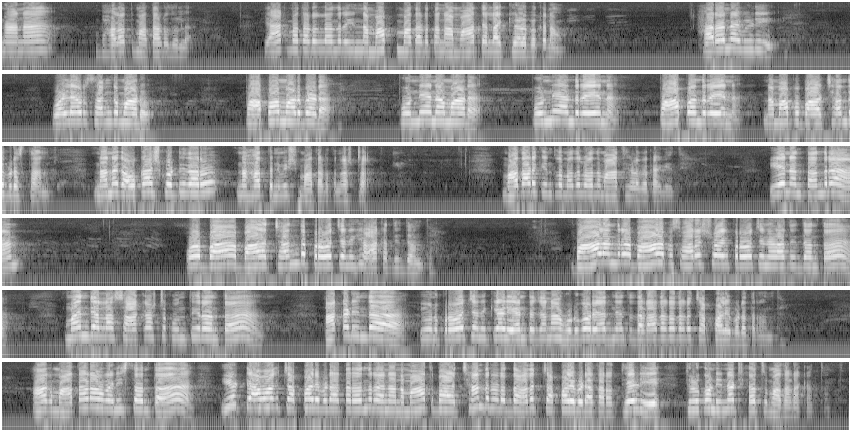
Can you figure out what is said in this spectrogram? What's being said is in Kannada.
ನಾನು ಭಾಳತ್ ಮಾತಾಡೋದಿಲ್ಲ. ಯಾಕೆ ಮಾತಾಡೋಲ್ಲ ಅಂದ್ರೆ ಇನ್ನು ನಮ್ಮ ಅಪ್ಪ ಮಾತಾಡ್ತಾನೆ ಆ ಮಾತೆಲ್ಲ ಕೇಳ್ಬೇಕು ನಾವು. ಹರನ ಬಿಡಿ ಒಳ್ಳೆಯವ್ರ ಸಂಘ ಮಾಡು. ಪಾಪ ಮಾಡಬೇಡ, ಪುಣ್ಯನ ಮಾಡ. ಪುಣ್ಯ ಅಂದ್ರೆ ಏನು? ಪಾಪ ಅಂದ್ರೆ ಏನು? ನಮ್ಮ ಅಪ್ಪ ಭಾಳ ಚಂದ ಬಿಡಿಸ್ತಾನೆ. ನನಗೆ ಅವಕಾಶ ಕೊಟ್ಟಿದ್ದಾರು ನಾ ಹತ್ತು ನಿಮಿಷ ಮಾತಾಡ್ತಾನೆ ಅಷ್ಟ. ಮಾತಾಡೋಕ್ಕಿಂತಲೂ ಮೊದಲು ಒಂದು ಮಾತು ಹೇಳಬೇಕಾಗೈತಿ. ಏನಂತಂದ್ರೆ, ಒಬ್ಬ ಭಾಳ ಚಂದ ಪ್ರವಚನಕ್ಕೆ ಹೇಳಾಕತ್ತಿದ್ದಂತ. ಭಾಳ ಅಂದ್ರೆ ಭಾಳ ಸ್ವಾರಸ್ಯವಾಗಿ ಪ್ರವಚನ ಹೇಳತ್ತಿದ್ದಂತ ಮಂದಿ ಎಲ್ಲ ಸಾಕಷ್ಟು ಕುಂತಿರಂತ. ಆ ಕಡೆಯಿಂದ ಇವನು ಪ್ರವಚನ ಕೇಳಿ ಎಂಟು ಜನ ಹುಡುಗರು ಎದ್ದು ನಿಂತು ದಡ ದಡ ದಡ ಚಪ್ಪಾಳಿ ಬಿಡತಾರಂತ. ಆಗ ಮಾತಾಡೋವಾಗ ಅನಿಸ್ತಂತ ಇಟ್ಟು ಯಾವಾಗ ಚಪ್ಪಾಳಿ ಬಿಡತ್ತಾರ ಅಂದ್ರೆ ನನ್ನ ಮಾತು ಭಾಳ ಚಂದ ನಡೆದ ಅದಕ್ಕೆ ಚಪ್ಪಾಳಿ ಬಿಡತ್ತಾರ ಅಂತ ಹೇಳಿ ತಿಳ್ಕೊಂಡು ಇನ್ನಷ್ಟು ಹೆಚ್ಚು ಮಾತಾಡಕತ್ತಂತ.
